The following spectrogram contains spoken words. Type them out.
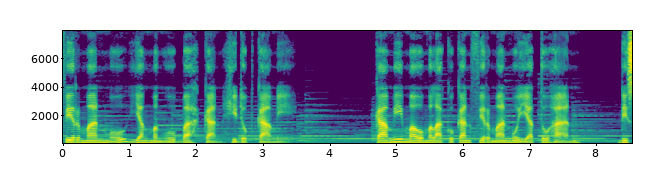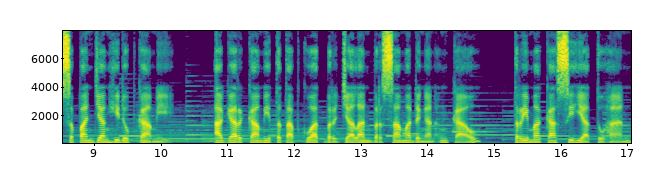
Firman-Mu yang mengubahkan hidup kami. Kami mau melakukan firman-Mu ya Tuhan, di sepanjang hidup kami, agar kami tetap kuat berjalan bersama dengan Engkau. Terima kasih ya Tuhan,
